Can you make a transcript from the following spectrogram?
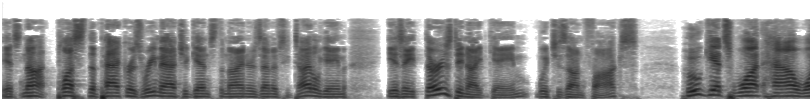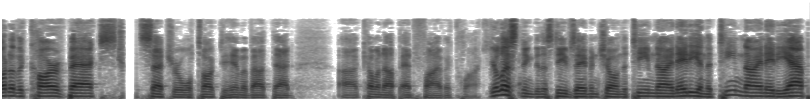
it's not. Plus, the Packers rematch against the Niners NFC title game is a Thursday night game, which is on Fox. Who gets what, how, what are the carvebacks, etc. We'll talk to him about that uh, coming up at 5 o'clock. You're listening to the Steve Czaban Show on the Team 980 and the Team 980 app,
